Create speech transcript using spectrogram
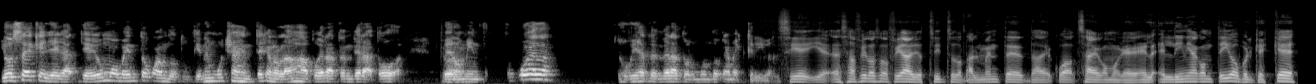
yo sé que llega, llega un momento cuando tú tienes mucha gente que no la vas a poder atender a todas. Pero mientras tú puedas, yo voy a atender a todo el mundo que me escriba. Sí, y esa filosofía yo estoy totalmente de adecuado, ¿sabes? Como que en, en línea contigo, porque es que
